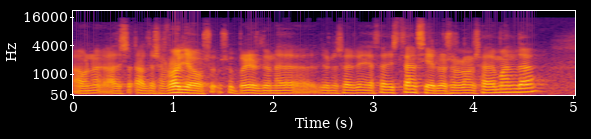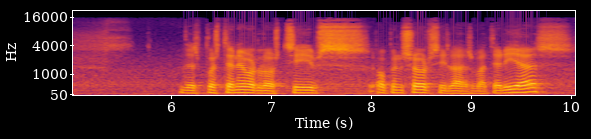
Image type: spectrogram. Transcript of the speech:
al desarrollo superior de una, de una sanidad a distancia y los órganos a demanda. Después tenemos los chips open source y las baterías,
